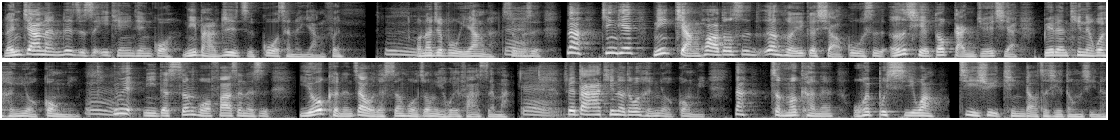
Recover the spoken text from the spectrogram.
人家呢，日子是一天一天过，你把日子过成了养分。嗯，哦，那就不一样了，是不是？那今天你讲话都是任何一个小故事，而且都感觉起来别人听了会很有共鸣。嗯，因为你的生活发生的事，有可能在我的生活中也会发生嘛。对，所以大家听了都会很有共鸣。那怎么可能我会不希望继续听到这些东西呢？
